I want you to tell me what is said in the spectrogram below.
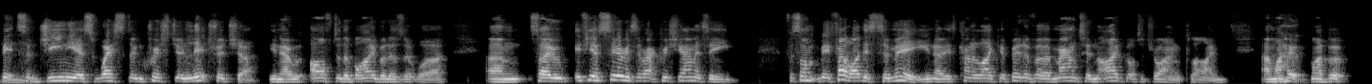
bits mm. of genius Western Christian literature, you know, after the Bible, as it were. Um, so, if you're serious about Christianity, for some, it felt like this to me. You know, it's kind of like a bit of a mountain that I've got to try and climb. And mm. I hope my book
